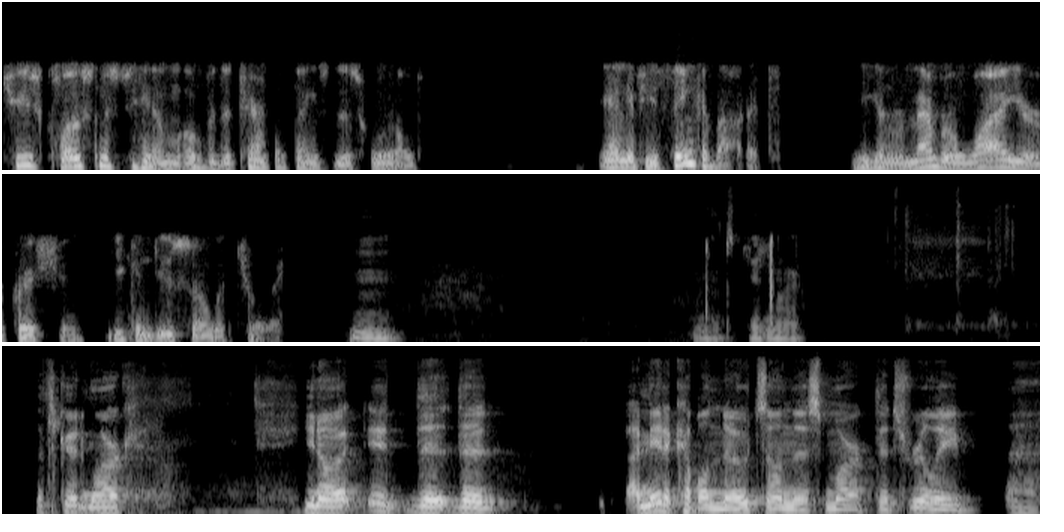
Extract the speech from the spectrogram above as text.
choose closeness to him over the temporal things of this world. And if you think about it, you can remember why you're a Christian, you can do so with joy. Hmm. That's good, Mark. That's good, Mark. You know, it, it, the the I made a couple notes on this, Mark. That's really uh,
